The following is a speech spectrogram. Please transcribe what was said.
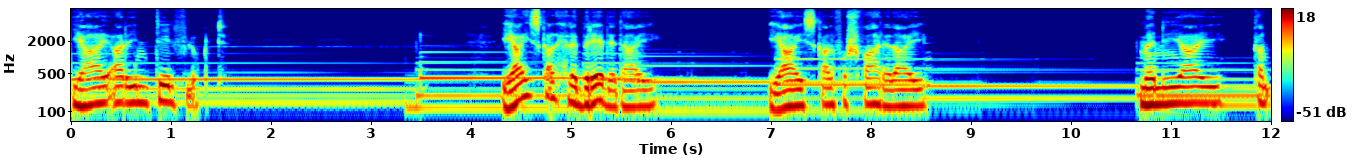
Jeg er din tilflukt. Jeg skal helbrede deg. Jeg skal forsvare deg. Men jeg kan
